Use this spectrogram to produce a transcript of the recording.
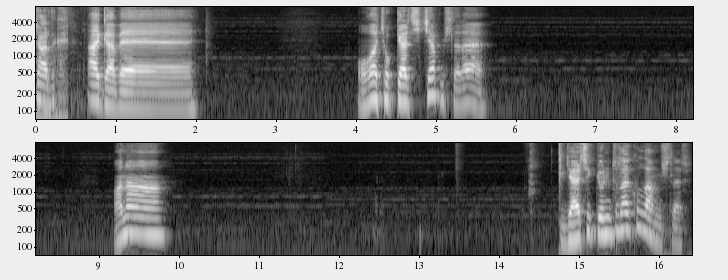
başardık. Aga be. Oha çok gerçekçi yapmışlar ha. Ana. Gerçek görüntüler kullanmışlar.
